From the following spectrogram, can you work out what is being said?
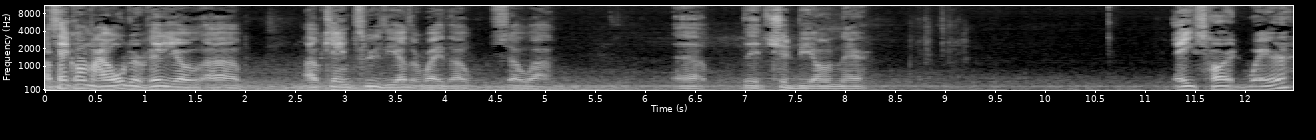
I think on my older video, uh, I came through the other way though, so uh, uh, it should be on there. Ace Hardware.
